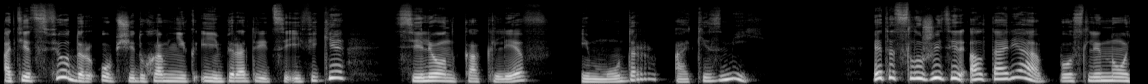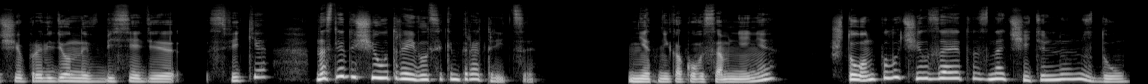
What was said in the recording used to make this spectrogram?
Отец Федор, общий духовник и императрицы и Фике, силен, как лев, и мудр, аки змей. Этот служитель алтаря после ночи, проведенной в беседе с Фике, на следующее утро явился к императрице. Нет никакого сомнения, что он получил за это значительную мзду.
